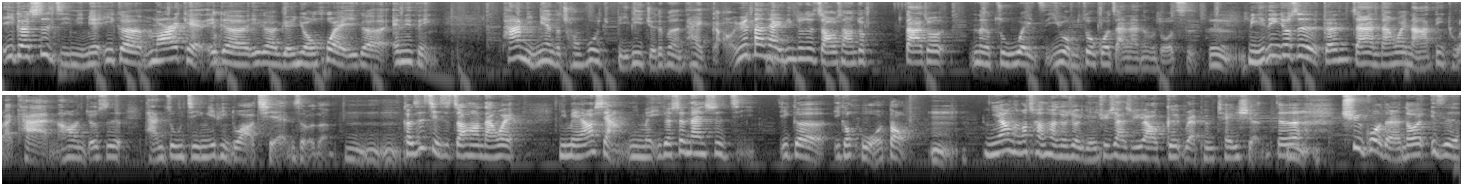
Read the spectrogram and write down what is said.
一个市集里面一个 market，一个一个园游会，一个 anything，它里面的重复比例绝对不能太高，因为大家一定就是招商就。大家就那个租位置，因为我们做过展览那么多次，嗯，你一定就是跟展览单位拿地图来看，然后你就是谈租金，一平多少钱什么的，嗯嗯嗯，可是其实招商单位，你们要想，你们一个圣诞市集，一个一个活动，嗯，你要能够长长久久延续下去，要 good reputation，就是去过的人都一直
